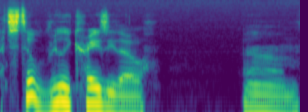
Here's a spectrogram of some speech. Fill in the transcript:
It's still really crazy though. Um,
